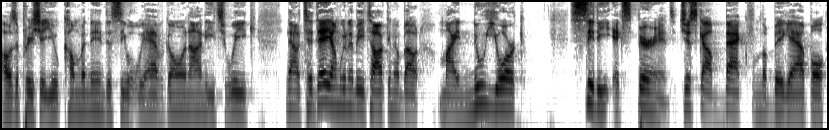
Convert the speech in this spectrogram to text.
I always appreciate you coming in to see what we have going on each week. Now, today I'm going to be talking about my New York City experience. Just got back from the Big Apple,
